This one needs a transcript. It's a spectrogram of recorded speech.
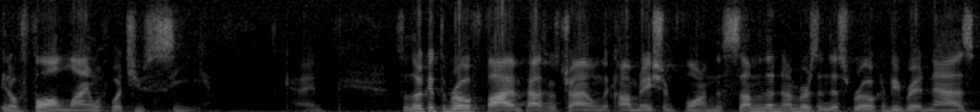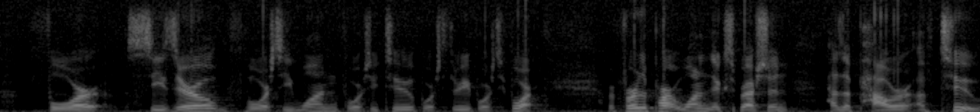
it'll fall in line with what you see. Okay. So look at the row 5 in Pascal's triangle in the combination form. The sum of the numbers in this row can be written as 4c0, 4c1, 4c2, 4c3, 4c4. Refer to part 1 the expression has a power of 2.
